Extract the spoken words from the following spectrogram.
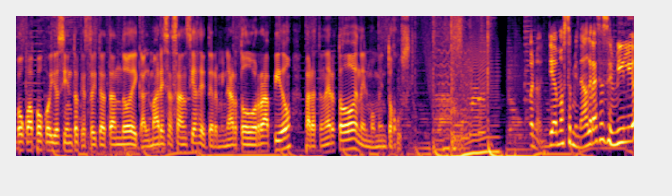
poco a poco yo siento que estoy tratando de calmar esas ansias de terminar todo rápido para tener todo en el momento justo. Bueno, ya hemos terminado. Gracias, Emilio.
